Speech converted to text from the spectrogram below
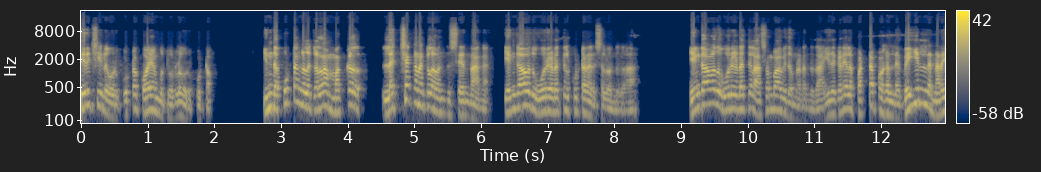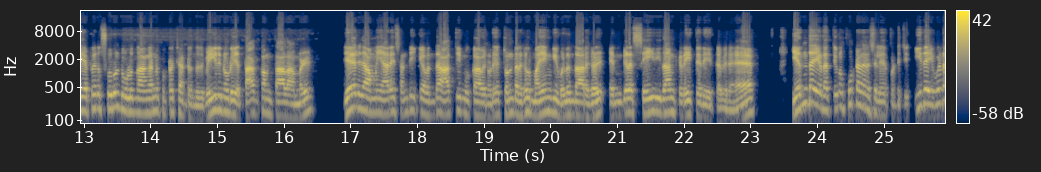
திருச்சியில ஒரு கூட்டம் கோயம்புத்தூர்ல ஒரு கூட்டம். இந்த கூட்டங்களுக்கெல்லாம் மக்கள் லட்சக்கணக்குல வந்து சேர்ந்தாங்க. எங்காவது ஒரு இடத்தில் கூட்ட நெரிசல் வந்ததா? எங்காவது ஒரு இடத்தில் அசம்பாவிதம் நடந்ததா? இதுக்கிடையில பட்டப்பகல்ல வெயில்ல நிறைய பேர் சுருண்டு விழுந்தாங்கன்னு குற்றச்சாட்டு இருந்தது. வெயிலினுடைய தாக்கம் தாழாமல் ஜெயலலிதா அம்மையாரை சந்திக்க வந்த அதிமுகவினுடைய தொண்டர்கள் மயங்கி விழுந்தார்கள் என்கிற செய்திதான் கிடைத்ததே தவிர எந்த இடத்திலும் கூட்ட நெரிசல் ஏற்பட்டுச்சு. இதை விட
